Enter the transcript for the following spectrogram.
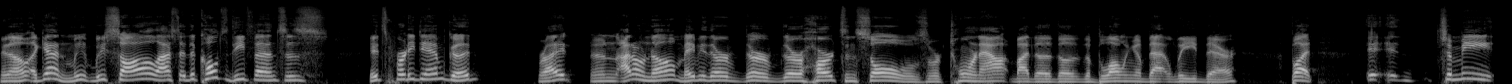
You know, again, we, we saw last the Colts defense is it's pretty damn good, right? And I don't know, maybe their their their hearts and souls were torn out by the the, the blowing of that lead there, but it, it, to me,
